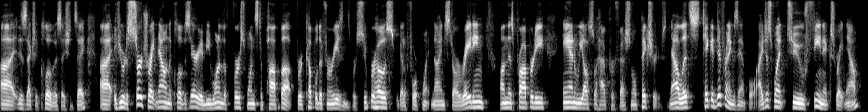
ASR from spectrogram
uh, this is actually Clovis, I should say. Uh, if you were to search right now in the Clovis area, it'd be one of the first ones to pop up for a couple different reasons. We're super hosts, we got a 4.9 star rating on this property, and we also have professional pictures. Now, let's take a different example. I just went to Phoenix right now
